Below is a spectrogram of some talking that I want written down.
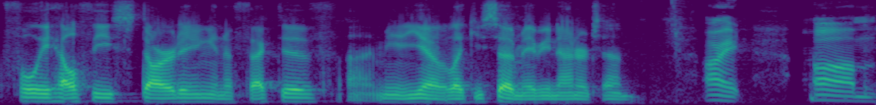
fully healthy, starting, and effective? I mean, yeah, like you said, maybe nine or 10. All right. Um,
